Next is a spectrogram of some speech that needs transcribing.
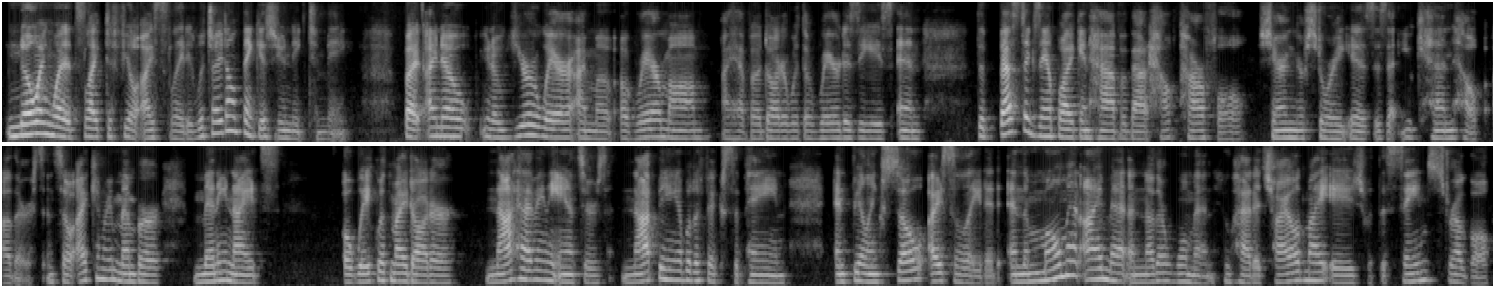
knowing what it's like to feel isolated, which I don't think is unique to me. But I know, you know, you're aware I'm a, a rare mom. I have a daughter with a rare disease. And the best example I can have about how powerful sharing your story is, is that you can help others. And so I can remember many nights awake with my daughter, not having the answers, not being able to fix the pain, and feeling so isolated. And the moment I met another woman who had a child my age with the same struggle,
